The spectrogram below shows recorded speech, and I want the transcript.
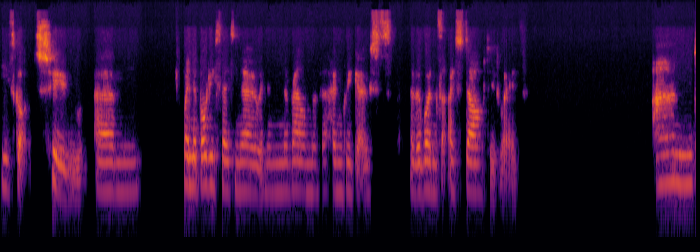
He's got two. Um, when the body says no, and in the realm of the hungry ghosts are the ones that I started with. And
